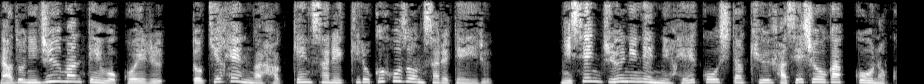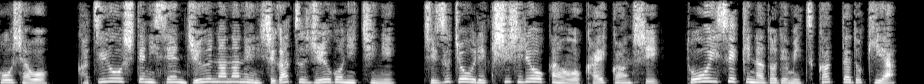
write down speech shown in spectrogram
など20万点を超える土器片が発見され記録保存されている。2012年に閉校した旧長谷小学校の校舎を活用して2017年4月15日に地図町歴史資料館を開館し、遠遺跡などで見つかった土器や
